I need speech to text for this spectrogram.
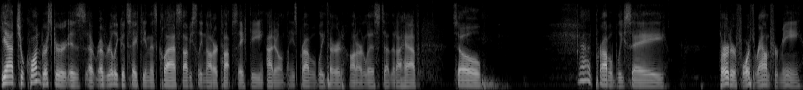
Yeah, Jaquan Brisker is a, a really good safety in this class. Obviously, not our top safety. I don't. He's probably third on our list uh, that I have. So, yeah, I'd probably say third or fourth round for me.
